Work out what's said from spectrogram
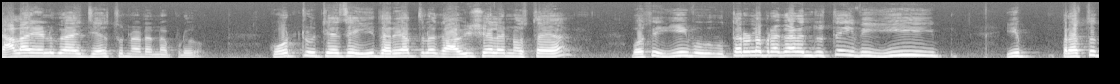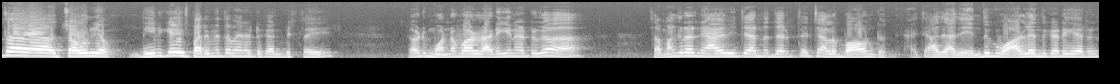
చాలా ఏళ్ళుగా ఆయన చేస్తున్నాడు అన్నప్పుడు కోర్టు చేసే ఈ దర్యాప్తులకు ఆ విషయాలన్నీ వస్తాయా? బహుశా ఈ ఉత్తర్వుల ప్రకారం చూస్తే ఇవి ఈ ఈ ప్రస్తుత చౌర్యం దీనికే పరిమితమైనట్టు కనిపిస్తాయి. కాబట్టి మొన్న వాళ్ళు అడిగినట్టుగా సమగ్ర న్యాయ విచారణ జరిపితే చాలా బాగుంటుంది. అయితే అది అది ఎందుకు వాళ్ళు ఎందుకు అడిగారు?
